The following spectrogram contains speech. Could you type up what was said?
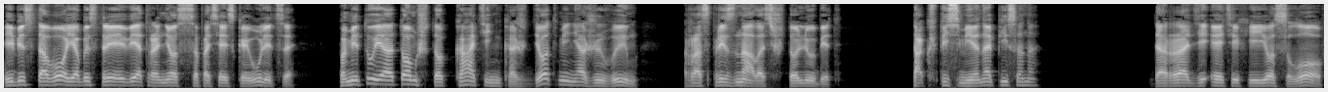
И без того я быстрее ветра несся по сельской улице, пометуя о том, что Катенька ждет меня живым, раз призналась, что любит. Так в письме написано. Да ради этих ее слов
